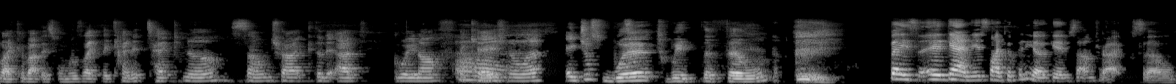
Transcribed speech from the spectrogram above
like about this one was like the kind of techno soundtrack that it had going off Oh. It just worked with the film. It's, again, it's like a video game soundtrack, so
